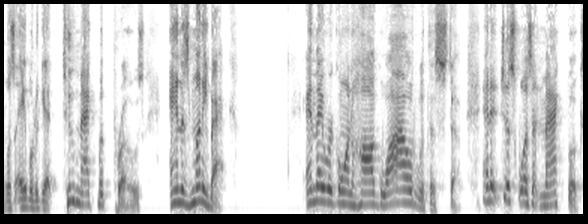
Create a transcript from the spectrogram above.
was able to get two MacBook Pros and his money back. And they were going hog wild with this stuff. And it just wasn't MacBooks,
